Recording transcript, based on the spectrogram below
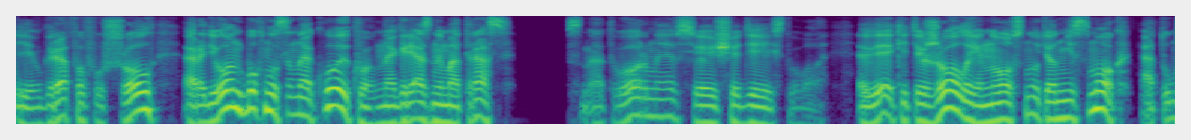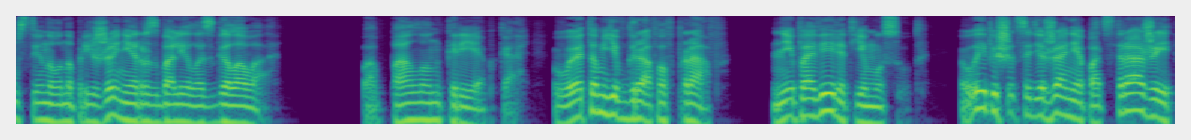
Евграфов ушел, а Родион бухнулся на койку, на грязный матрас. Снотворное все еще действовало. Веки тяжелые, но уснуть он не смог, от умственного напряжения разболелась голова. Попал он крепко. В этом Евграфов прав. Не поверит ему суд. Выпишет содержание под стражей,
